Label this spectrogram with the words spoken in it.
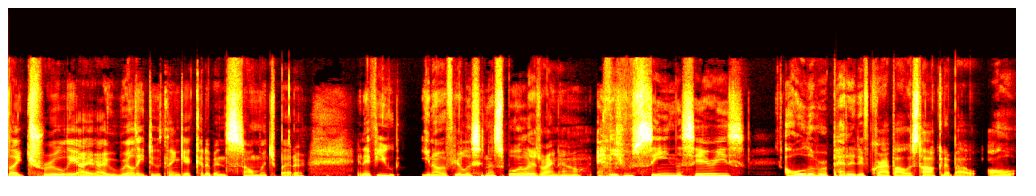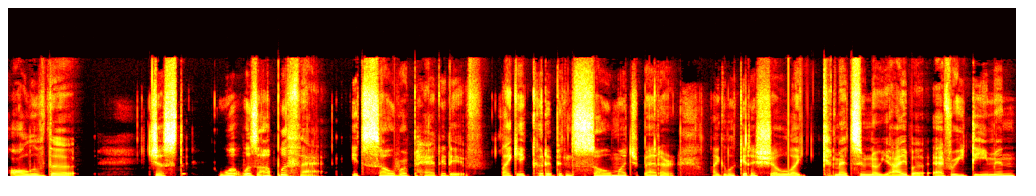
Like truly, I, I really do think it could have been so much better. And if you you know, if you're listening to spoilers right now and you've seen the series, all the repetitive crap I was talking about, all all of the just what was up with that? It's so repetitive. Like it could have been so much better. Like look at a show like Kimetsu no Yaiba. Every demon,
